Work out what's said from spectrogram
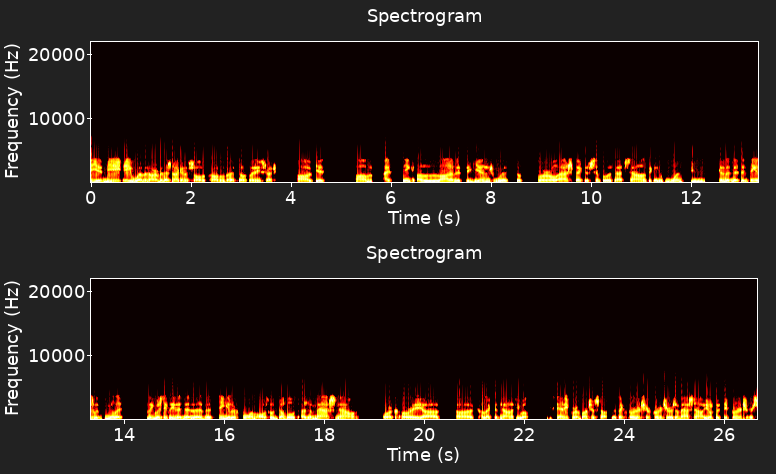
see it being a webinar, but that's not going to solve the problem by itself by any stretch. Uh, it's um, I think a lot of it begins with the plural aspect, as simple as that sounds, because once you because the, the, the, thing is with millet linguistically, the, the, the, singular form also doubles as a mass noun or or a uh, uh, collective noun, if you will, standing for a bunch of stuff. It's like furniture. Furniture is a mass noun. You don't have to say furnitures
